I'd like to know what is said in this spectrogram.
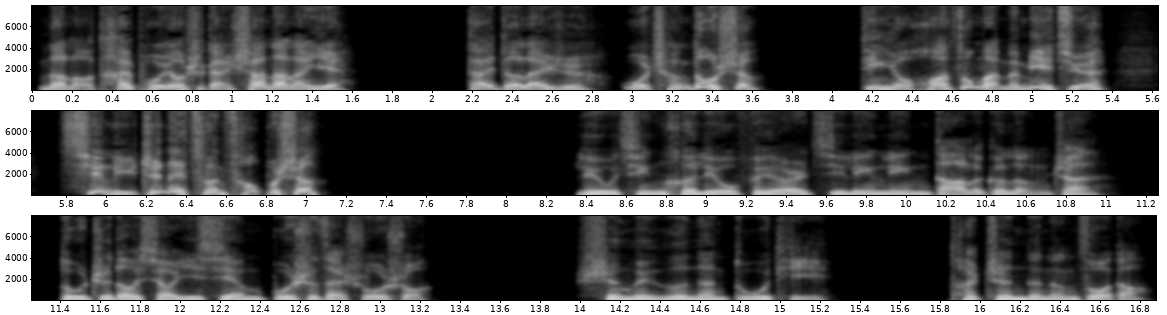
那老太婆要是敢杀纳兰叶，待得来日我成斗圣。”定要华宗满门灭绝，千里之内寸草不生。柳晴和柳菲儿机灵灵打了个冷战，都知道小医仙不是在说说。身为恶难毒体，他真的能做到。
